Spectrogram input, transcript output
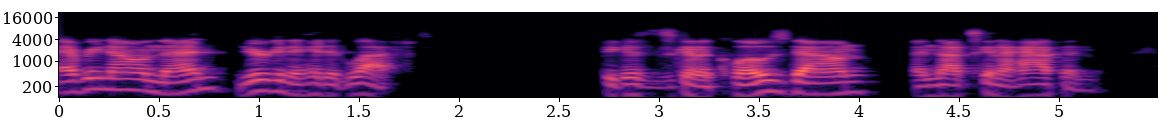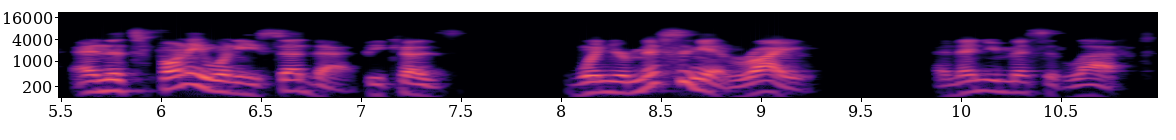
every now and then you're going to hit it left because it's going to close down and that's going to happen. And it's funny when he said that because when you're missing it right and then you miss it left,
